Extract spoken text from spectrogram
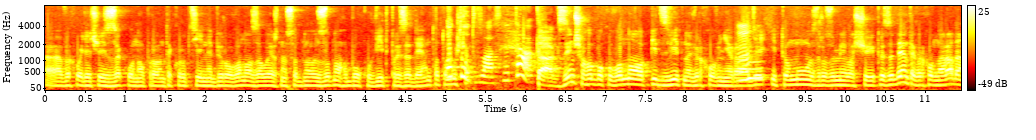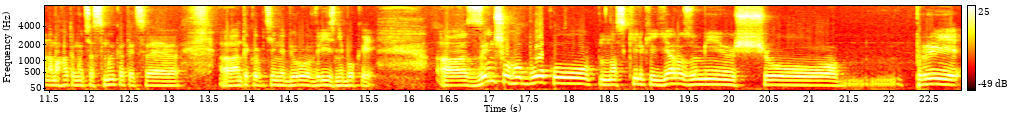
виходячи з закону про антикорупційне бюро, воно залежне з одного з одного боку від президента, тому що Отут, власне, так. Так, з іншого боку, воно підзвітно Верховній Раді, і тому зрозуміло, що і президент, і Верховна Рада намагатимуться смикати це е, антикорупційне бюро в різні боки. З іншого боку, наскільки я розумію, що при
